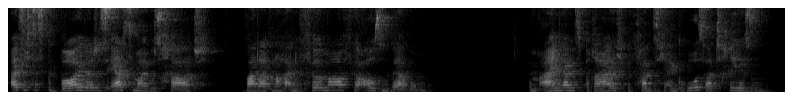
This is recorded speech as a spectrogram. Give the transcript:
Als ich das Gebäude das erste Mal betrat, war dort noch eine Firma für Außenwerbung. Im Eingangsbereich befand sich ein großer Tresen.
